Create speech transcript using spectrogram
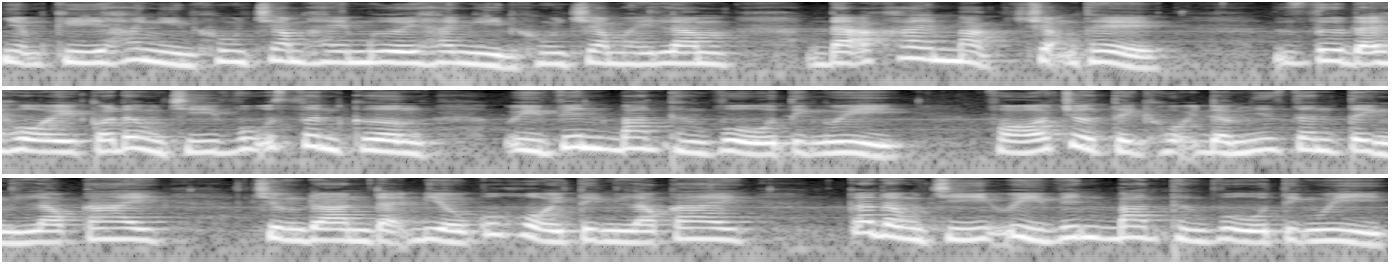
nhiệm kỳ 2020-2025 đã khai mạc trọng thể. Dự đại hội có đồng chí Vũ Xuân Cường, Ủy viên Ban Thường vụ tỉnh ủy, Phó Chủ tịch Hội đồng Nhân dân tỉnh Lào Cai, Trường đoàn đại biểu Quốc hội tỉnh Lào Cai, các đồng chí ủy viên Ban Thường vụ tỉnh ủy,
